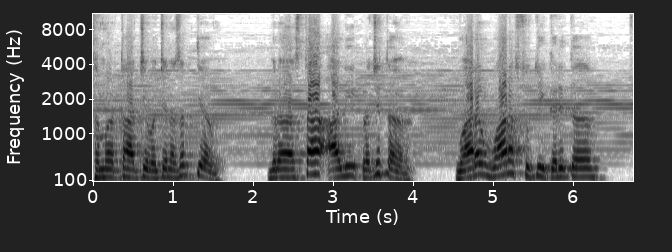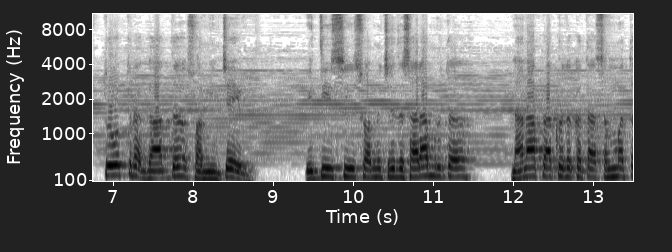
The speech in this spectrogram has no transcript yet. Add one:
समर्थाचे वचन सत्य ग्रहस्था आली प्रचित वारंवार स्तुती करीत स्तोत्र गात स्वामींचे. इति श्री स्वामी चरित्र सारामृत नाना प्राकृत कथा संमत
